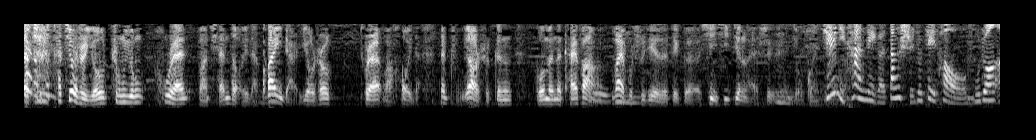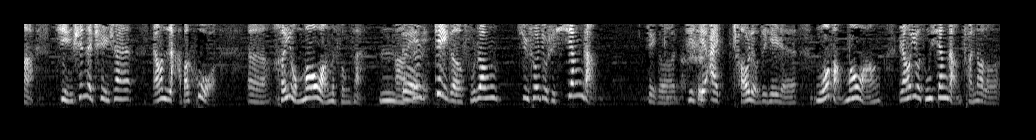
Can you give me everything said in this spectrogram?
它就是由中庸忽然往前走一点，宽一点，有时候突然往后一点，但主要是跟国门的开放、嗯外部世界的这个信息进来是有关系。其实你看那个当时就这套服装啊，紧身的衬衫，然后喇叭裤，呃，很有猫王的风范。嗯啊，对就是这个服装，据说就是香港。这个这些爱潮流的这些人模仿猫王，然后又从香港传到了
